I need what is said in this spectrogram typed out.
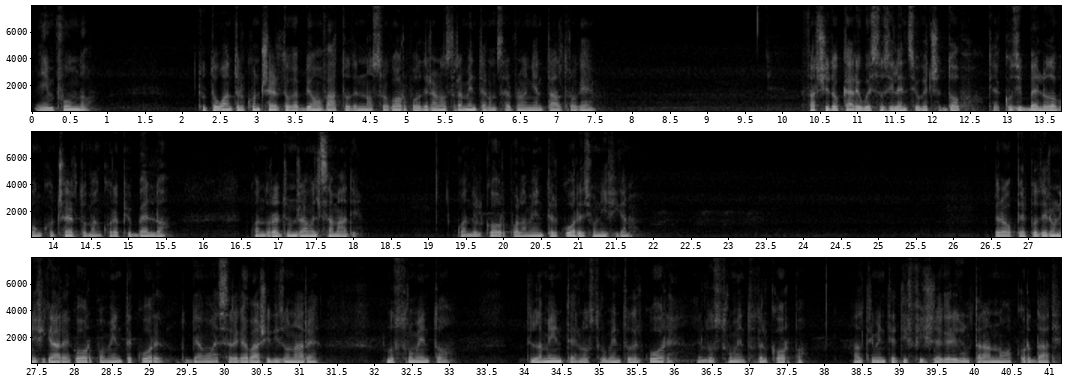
E in fondo tutto quanto il concerto che abbiamo fatto del nostro corpo, della nostra mente non servono a nient'altro che farci toccare questo silenzio che c'è dopo, che è così bello dopo un concerto, ma ancora più bello quando raggiungiamo il samadhi quando il corpo, la mente e il cuore si unificano. Però per poter unificare corpo, mente e cuore dobbiamo essere capaci di suonare lo strumento della mente, lo strumento del cuore e lo strumento del corpo, altrimenti è difficile che risulteranno accordati.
